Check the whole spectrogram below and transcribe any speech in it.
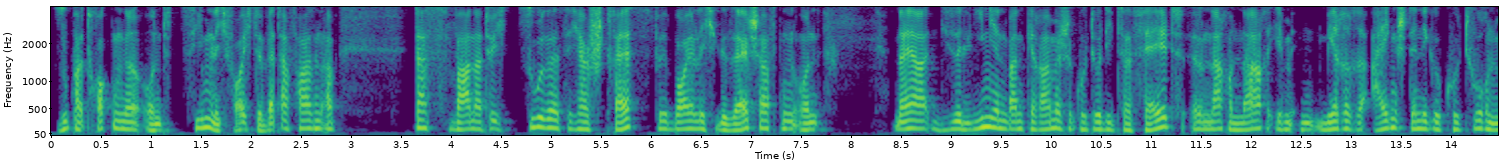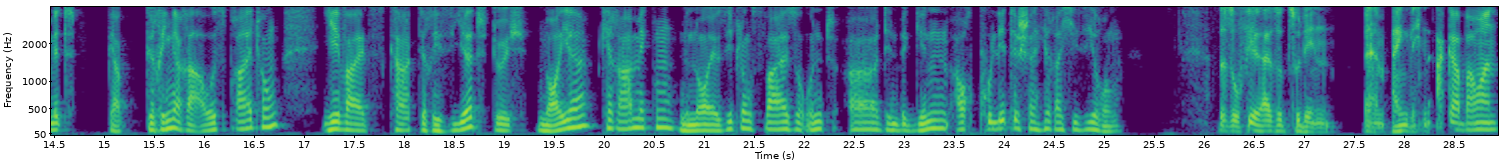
super trockene und ziemlich feuchte Wetterphasen ab. Das war natürlich zusätzlicher Stress für bäuerliche Gesellschaften und naja, diese linienbandkeramische Kultur, die zerfällt äh, nach und nach eben in mehrere eigenständige Kulturen mit ja, geringerer Ausbreitung, jeweils charakterisiert durch neue Keramiken, eine neue Siedlungsweise und äh, den Beginn auch politischer Hierarchisierung. So viel also zu den ähm, eigentlichen Ackerbauern.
